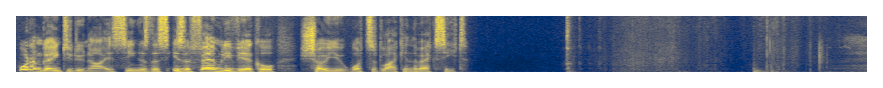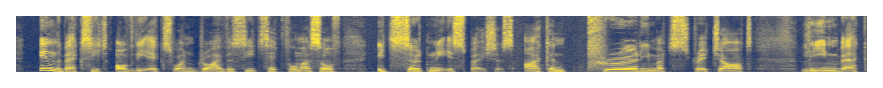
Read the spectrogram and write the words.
What I'm going to do now is, seeing as this is a family vehicle, show you what's it like in the back seat. In the back seat of the X1, driver's seat set for myself, it certainly is spacious. I can pretty much stretch out, lean back,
